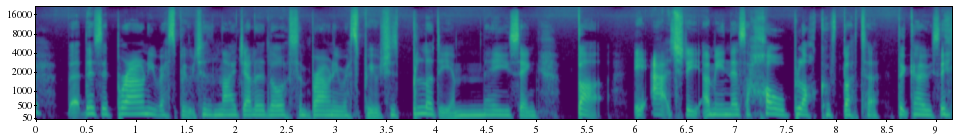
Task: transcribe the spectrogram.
but there's a brownie recipe which is a Nigella Lawson brownie recipe which is bloody amazing. But it actually, I mean, there's a whole block of butter that goes in.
